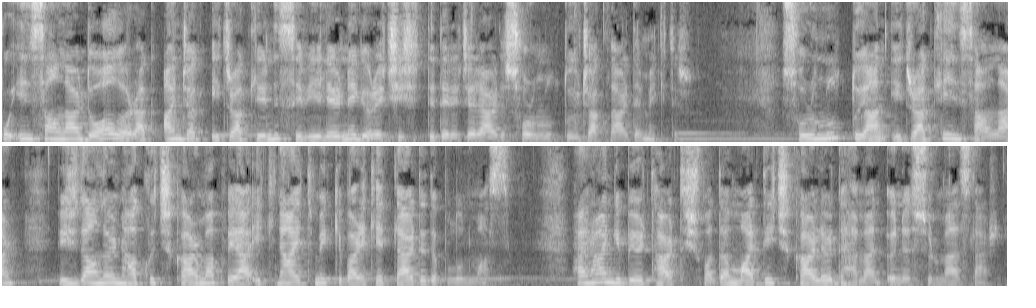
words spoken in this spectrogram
Bu insanlar doğal olarak ancak idraklerinin seviyelerine göre çeşitli derecelerde sorumluluk duyacaklar demektir. Sorumluluk duyan idrakli insanlar vicdanlarını haklı çıkarmak veya ikna etmek gibi hareketlerde de bulunmaz. Herhangi bir tartışmada maddi çıkarları da hemen öne sürmezler.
